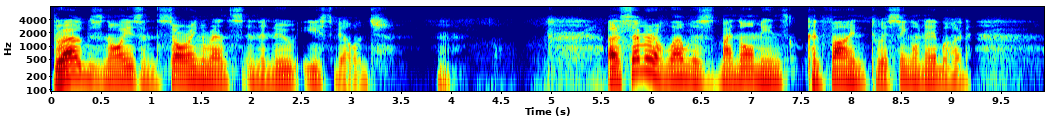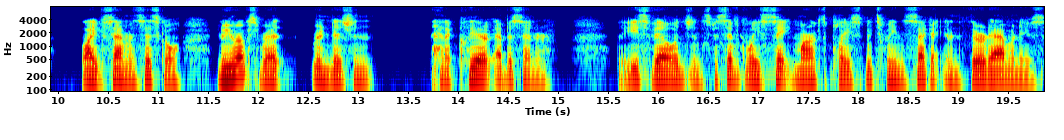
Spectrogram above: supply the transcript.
Drugs, noise, and soaring rents in the new East Village. Hmm. Uh, Summer of Love was by no means confined to a single neighborhood. Like San Francisco, New York's rendition had a clear epicenter the East Village, and specifically St. Mark's Place between 2nd and 3rd Avenues.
